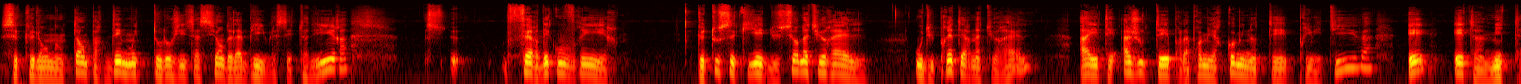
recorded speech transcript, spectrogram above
ce que l'on entend par démythologisation de la Bible, c'est-à-dire faire découvrir que tout ce qui est du surnaturel ou du préternaturel a été ajouté par la première communauté primitive et est un mythe.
